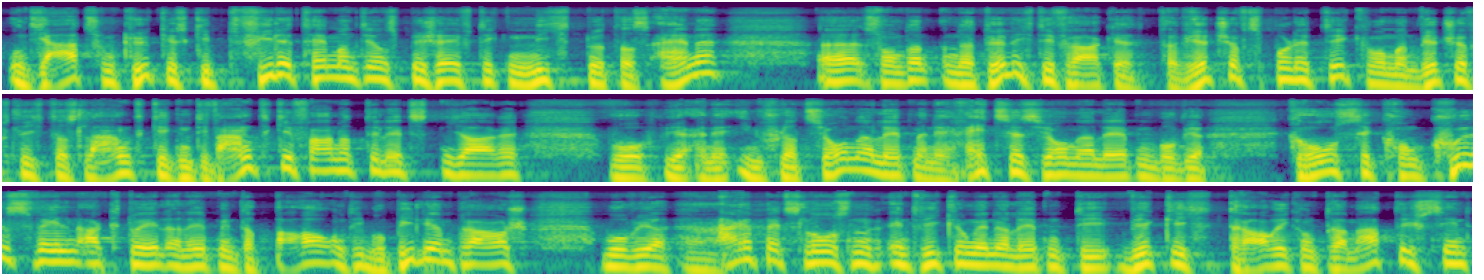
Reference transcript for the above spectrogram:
Und ja, zum Glück, es gibt viele Themen, die uns beschäftigen, nicht nur das eine, äh, sondern natürlich die Frage der Wirtschaftspolitik, wo man wirtschaftlich das Land gegen die Wand gefahren hat die letzten Jahre, wo wir eine Inflation erleben, eine Rezession erleben, wo wir große Konkurswellen aktuell erleben in der Bau- und Immobilienbranche Branche, wo wir Arbeitslosenentwicklungen erleben, die wirklich traurig und dramatisch sind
